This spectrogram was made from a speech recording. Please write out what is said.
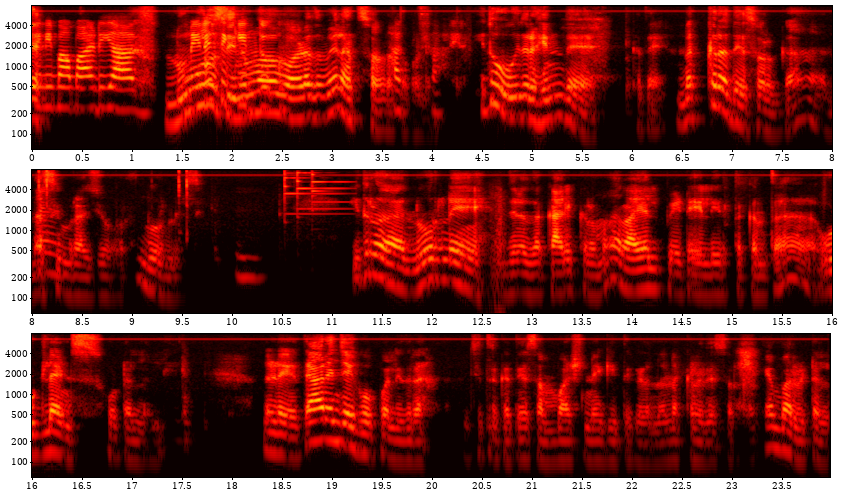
ಸಿನಿಮಾ ಮಾಡಿ ನೂರು ಸಿನಿಮಾ ಮಾಡದ ಮೇಲೆ ಹತ್ತು ಸಾವಿರ ತಗೊಂಡೆ. ಇದು ಇದರ ಹಿಂದೆ ಕತೆ. ನಕ್ಕರದೇ ಸ್ವರ್ಗ ನರಸಿಂಹರಾಜು ಅವರ ನೂರನೇ ಇದರ ನೂರನೇ ದಿನದ ಕಾರ್ಯಕ್ರಮ ರಾಯಲ್ ಪೇಟೆಯಲ್ಲಿ ಇರ್ತಕ್ಕಂಥ ವುಡ್ಲ್ಯಾಂಡ್ಸ್ ಹೋಟೆಲ್ನಲ್ಲಿ ನಡೆಯುತ್ತೆ. ಆರ್ ಎನ್ ಜೆ ಗೋಪಾಲ್ ಇದರ ಚಿತ್ರಕಥೆ ಸಂಭಾಷಣೆ ಗೀತೆಗಳನ್ನು ನಕ್ಕಲದೆ ಸರ್. ಎಂ ಆರ್ ವಿಠಲ್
